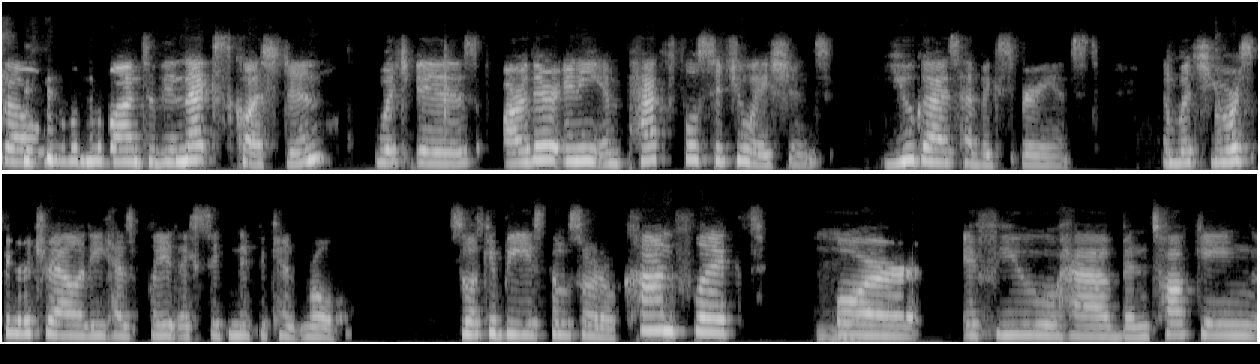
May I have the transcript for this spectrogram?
So we'll move on to the next question, which is Are there any impactful situations you guys have experienced in which your spirituality has played a significant role? So it could be some sort of conflict, Mm. or if you have been talking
